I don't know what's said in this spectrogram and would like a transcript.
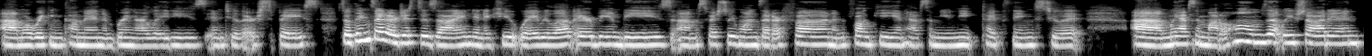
um, where we can come in and bring our ladies into their space. So things that are just designed in a cute way. We love Airbnbs, um, especially ones that are fun and funky and have some unique type things to it. Um, we have some model homes that we've shot in,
